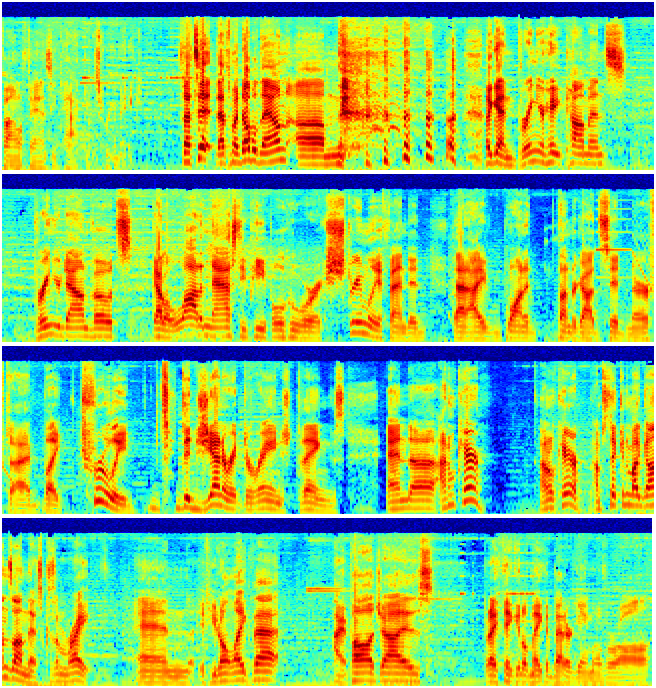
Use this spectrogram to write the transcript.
Final Fantasy Tactics remake. So that's it. That's my double down. Um, again, bring your hate comments, bring your down votes. Got a lot of nasty people who were extremely offended that I wanted Thunder God Cid nerfed. I like truly degenerate, deranged things, and uh, I don't care. I don't care. I'm sticking to my guns on this because I'm right. And if you don't like that, I apologize, but I think it'll make a better game overall,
